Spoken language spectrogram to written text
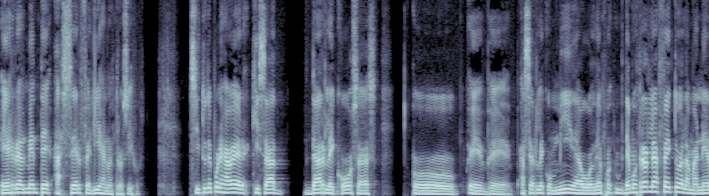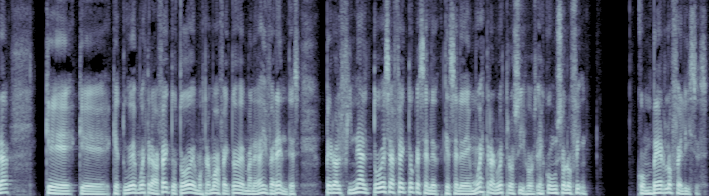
es realmente hacer feliz a nuestros hijos. Si tú te pones a ver, quizá darle cosas o hacerle comida o demostrarle afecto de la manera que, que, tú demuestras afecto. Todos demostramos afectos de maneras diferentes, pero al final todo ese afecto que se, le, que se le demuestra a nuestros hijos es con un solo fin, con verlos felices.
